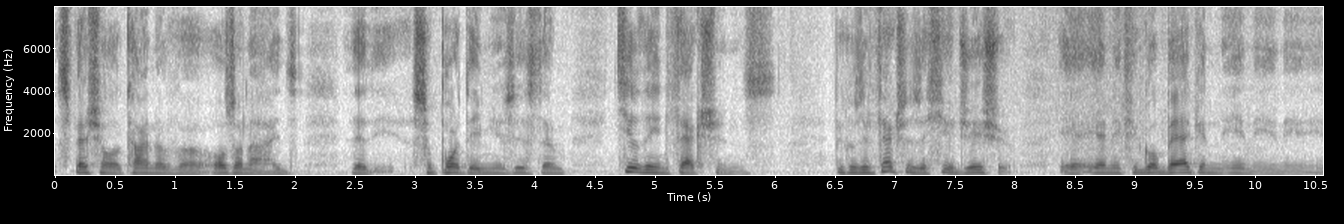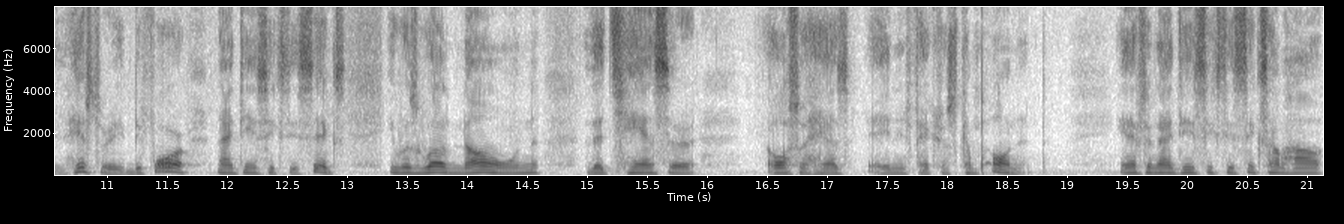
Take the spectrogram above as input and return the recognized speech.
special kind of uh, ozonides that support the immune system, kill the infections, because infection is a huge issue. And if you go back in, in, in, in, history, before 1966, it was well known that cancer also has an infectious component. And after 1966, somehow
